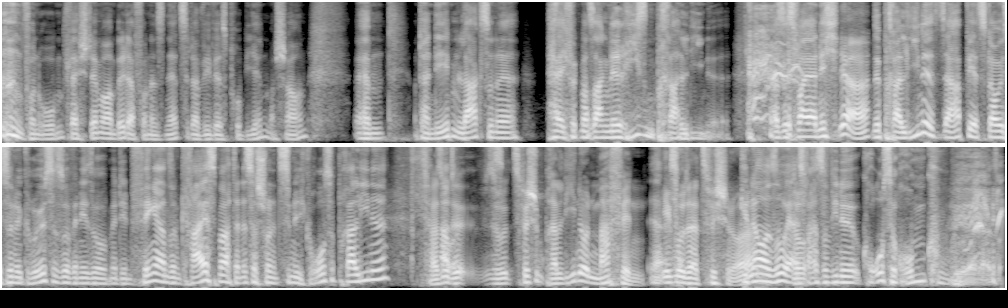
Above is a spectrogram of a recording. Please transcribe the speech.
von oben. Vielleicht stellen wir mal ein Bild davon ins Netz oder wie wir es probieren, mal schauen. Ähm, und daneben lag so eine ja, ich würde mal sagen, eine Riesenpraline. Also es war ja nicht ja. eine Praline, da habt ihr jetzt, glaube ich, so eine Größe, so wenn ihr so mit den Fingern so einen Kreis macht, dann ist das schon eine ziemlich große Praline. Das war so, Aber, so zwischen Praline und Muffin, ja, irgendwo dazwischen, oder? Genau so, ja. So. Es war so wie eine große Rumkugel oder so.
